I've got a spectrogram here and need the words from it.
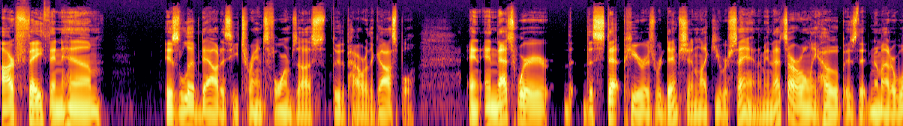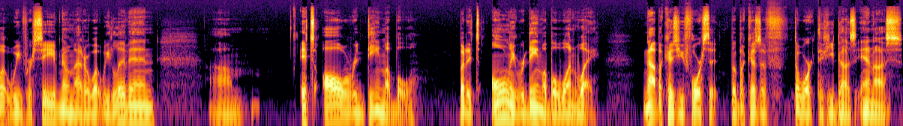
our faith in Him is lived out as He transforms us through the power of the gospel. And and that's where the, step here is redemption, like you were saying. I mean, that's our only hope is that no matter what we've received, no matter what we live in, um, it's all redeemable, but it's only redeemable one way. Not because you force it, but because of the work that he does in us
